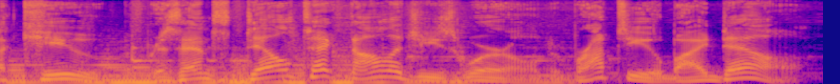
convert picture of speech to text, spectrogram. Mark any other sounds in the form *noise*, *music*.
theCUBE presents Dell Technologies World, brought to you by Dell.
